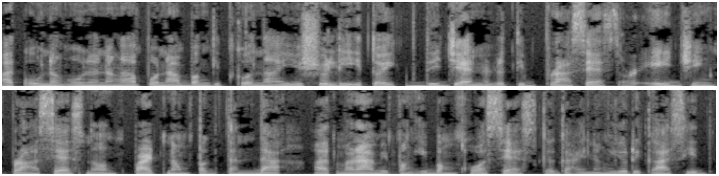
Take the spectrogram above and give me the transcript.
At unang-una na nga po nabanggit ko na usually ito ay degenerative process or aging process, no? part ng pagtanda at marami pang ibang causes kagaya ng uric acid.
